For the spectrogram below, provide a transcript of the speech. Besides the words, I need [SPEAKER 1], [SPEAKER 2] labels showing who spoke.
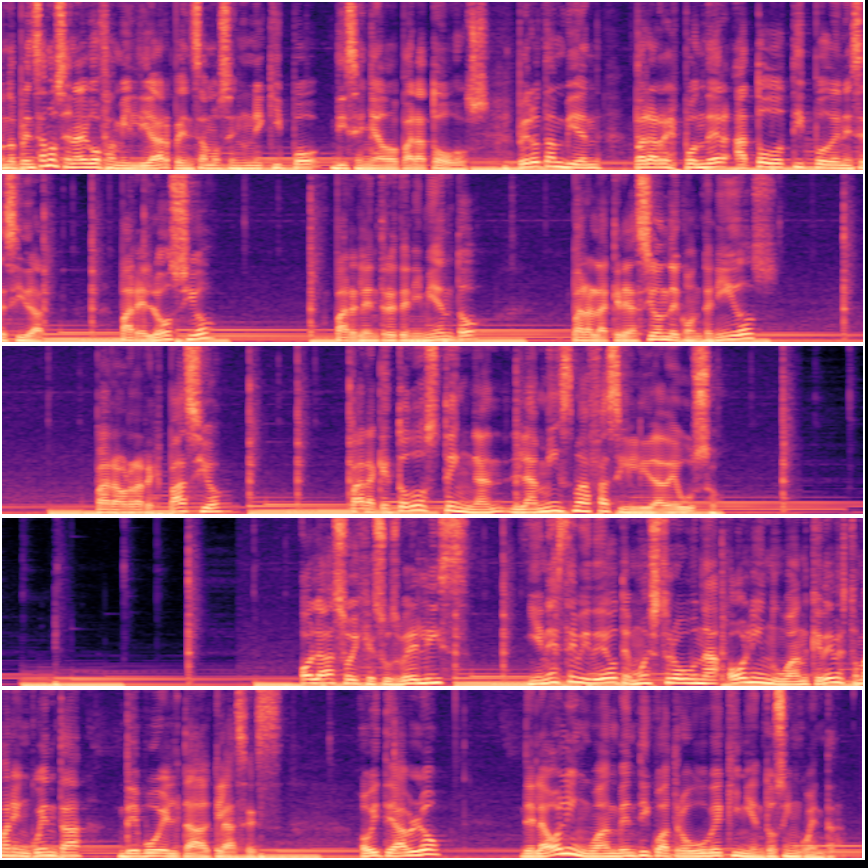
[SPEAKER 1] Cuando pensamos en algo familiar, pensamos en un equipo diseñado para todos, pero también para responder a todo tipo de necesidad. Para el ocio, para el entretenimiento, para la creación de contenidos, para ahorrar espacio, para que todos tengan la misma facilidad de uso. Hola, soy Jesús Vélez y en este video te muestro una all-in-one que debes tomar en cuenta de vuelta a clases. Hoy te hablo de la All-in-One 24V550.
